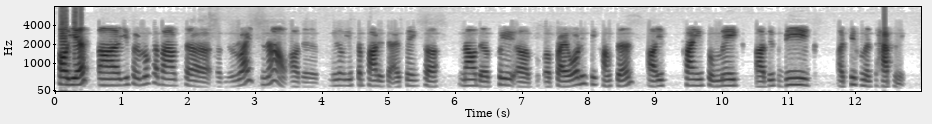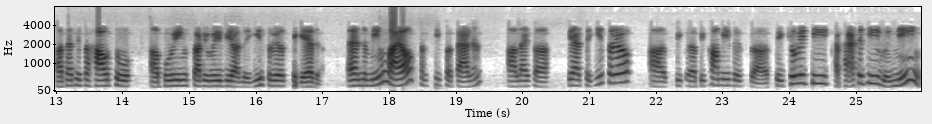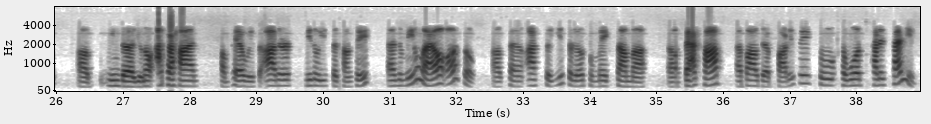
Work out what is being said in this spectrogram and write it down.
Oh yes, uh, if you look about uh, right now, uh, the Middle East policy, I think uh, now the pre, uh, priority concern uh, is trying to make this big achievement happening. that is how to uh, bring Saudi Arabia and Israel together. And meanwhile, can keep a balance, uh, like uh, get Israel uh, be, uh, becoming this uh, security capacity remain in the you know upper hand compared with other Middle East countries. And meanwhile, also can ask Israel to make some backup about their policy to towards Palestinian,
